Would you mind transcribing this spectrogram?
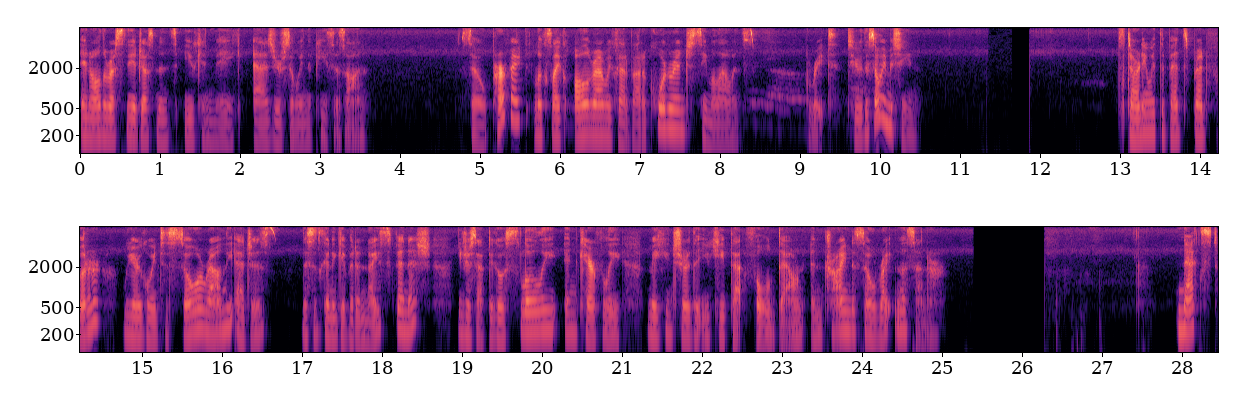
And all the rest of the adjustments you can make as you're sewing the pieces on. So perfect. Looks like all around we've got about a quarter inch seam allowance. Great. To the sewing machine. Starting with the bedspread footer, we are going to sew around the edges This is going to give it a nice finish. You just have to go slowly and carefully, making sure that you keep that fold down and trying to sew right in the center. Next,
